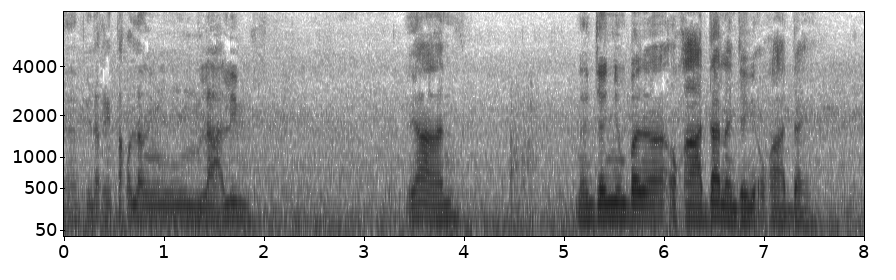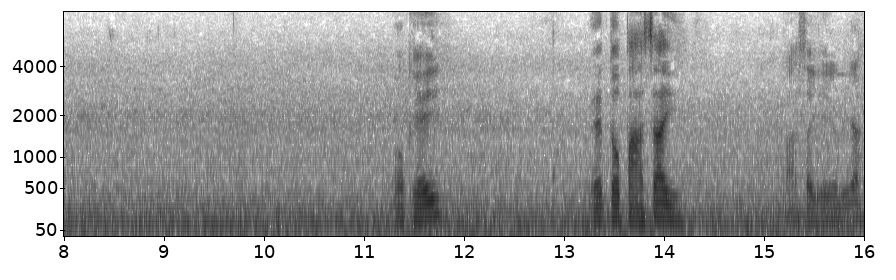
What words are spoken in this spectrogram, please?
Ayan, pinakita ko lang yung lalim. Ayan. Nandyan yung ba na Okada, nandyan yung Okada eh. Okay. Ito Pasay. Pasay area.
